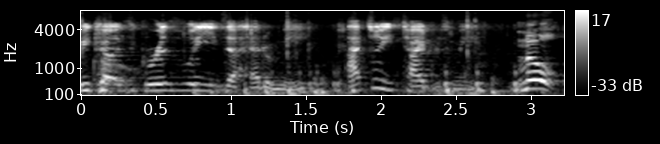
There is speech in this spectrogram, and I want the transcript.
Because Oh. Grizzly's ahead of me. Actually, he's tied with me. No!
